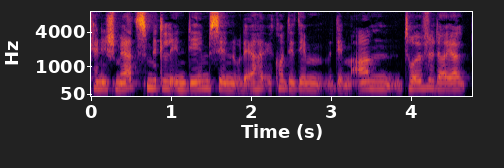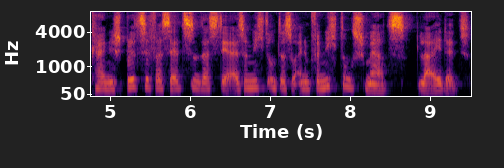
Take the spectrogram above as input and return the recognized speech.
keine Schmerzmittel in dem Sinn oder er, konnte dem, dem armen Teufel da ja keine Spritze versetzen, dass der also nicht unter so einem Vernichtungsschmerz leidet.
